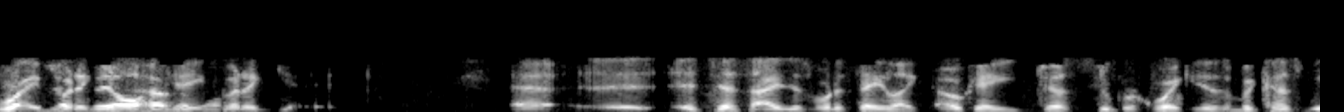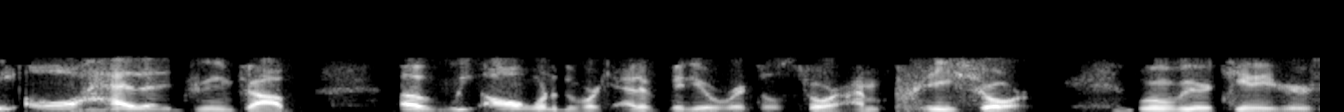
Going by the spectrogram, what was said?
right, Yeah, but they again, all have okay, but again, uh, it's just I just want to say like okay, just super quick is because we all had that dream job of we all wanted to work at a video rental store. I'm pretty sure when we were teenagers,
